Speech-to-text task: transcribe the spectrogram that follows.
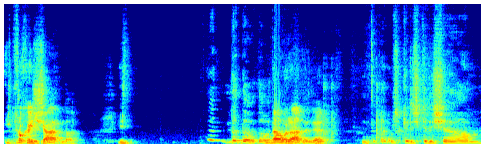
i trochę ziarna. I Da, da, da, dał radę, nie? To powiem, że kiedyś, kiedyś um,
